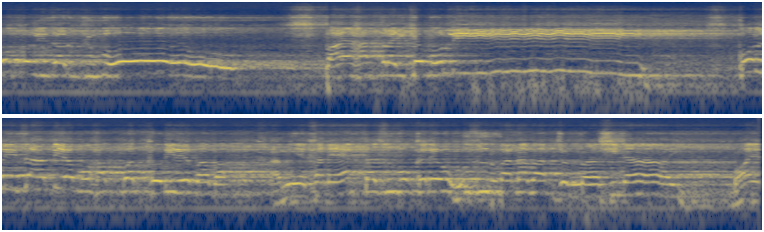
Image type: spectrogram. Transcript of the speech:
ও কলিজার যুব পায়ে হাত রাইকে বলি কলিজা দিয়া মোহাব্বত করি রে বাবা, আমি এখানে একটা যুবকেরও হুজুর বানাবার জন্য আসি নাই। ভয়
